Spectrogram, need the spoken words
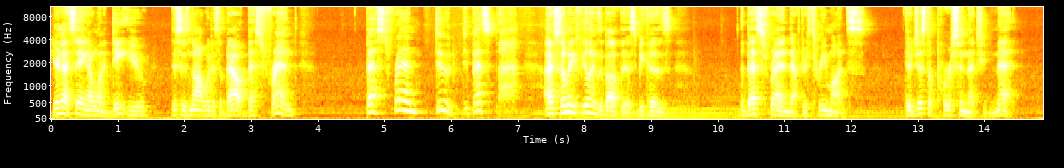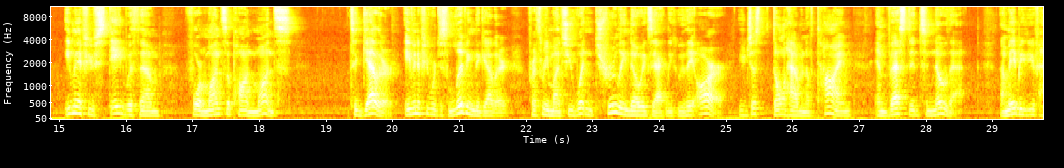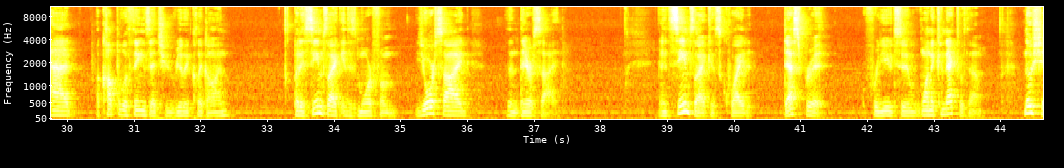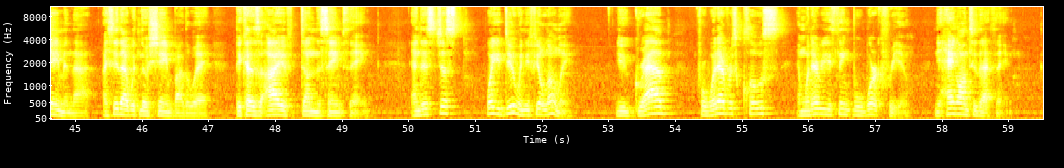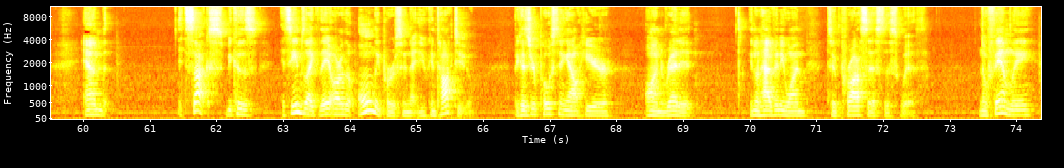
You're not saying I want to date you. This is not what it's about. Best friend. Best friend, dude, best I have so many feelings about this because the best friend after 3 months, they're just a person that you met. Even if you stayed with them for months upon months, together, even if you were just living together for three months, you wouldn't truly know exactly who they are. You just don't have enough time invested to know that. Now, maybe you've had a couple of things that you really click on, but it seems like it is more from your side than their side. And it seems like it's quite desperate for you to want to connect with them. No shame in that. I say that with no shame, by the way because I've done the same thing. And it's just what you do when you feel lonely. You grab for whatever's close and whatever you think will work for you. You hang on to that thing. And it sucks because it seems like they are the only person that you can talk to because you're posting out here on Reddit. You don't have anyone to process this with. No family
